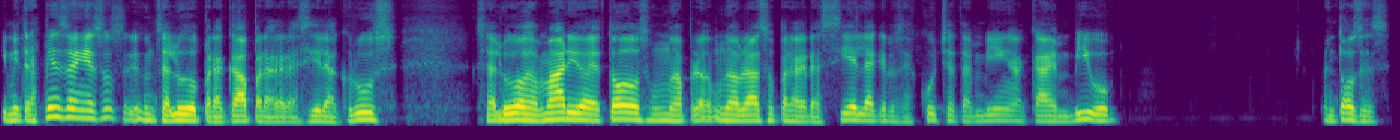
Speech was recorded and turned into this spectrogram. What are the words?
Y mientras piensan eso, un saludo para acá, para Graciela Cruz. Saludos a Mario, de todos. Un, abrazo para Graciela, que nos escucha también acá en vivo. Entonces,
